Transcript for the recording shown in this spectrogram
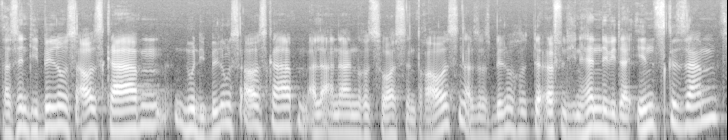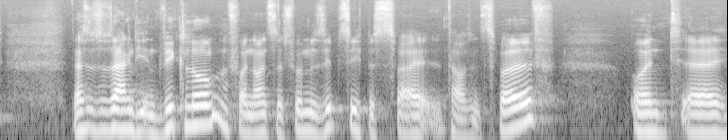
das sind die Bildungsausgaben, nur die Bildungsausgaben, alle anderen Ressorts sind draußen, also das Bildungs der öffentlichen Hände wieder insgesamt. Das ist sozusagen die Entwicklung von 1975 bis 2012. Und äh,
